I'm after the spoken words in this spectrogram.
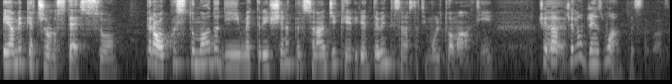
e a me piacciono lo stesso, però questo modo di mettere in scena personaggi che evidentemente sono stati molto amati. ce l'ha, Eh. ce l'ha James Wan questa cosa.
